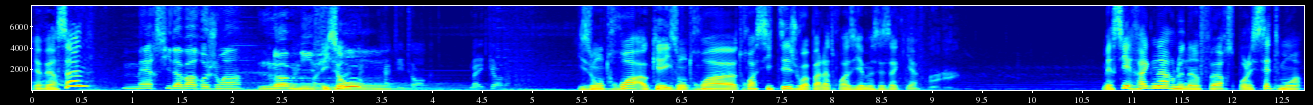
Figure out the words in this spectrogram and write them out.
Y'a personne? Merci d'avoir rejoint l'Omnifion. Ils sont où? Ils ont trois. Ok, ils ont trois, trois cités. Je vois pas la troisième, c'est ça qu'il y a. Merci Ragnar le Nymphers pour les 7 mois.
